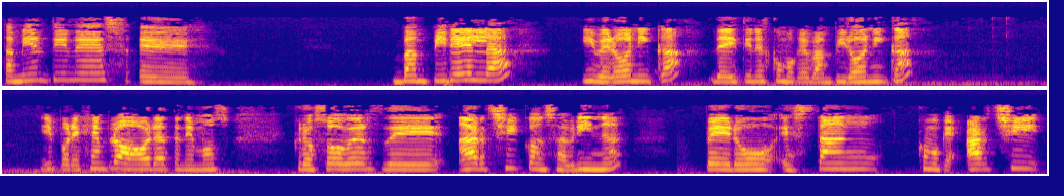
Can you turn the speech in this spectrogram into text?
También tienes eh, Vampirella y Verónica, de ahí tienes como que Vampirónica. Y por ejemplo ahora tenemos crossovers de Archie con Sabrina, pero están como que Archie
